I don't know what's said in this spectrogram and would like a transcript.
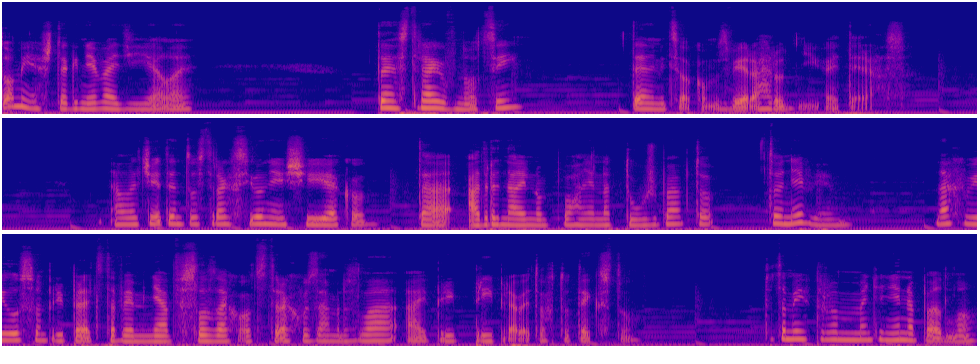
to mi až tak nevadí, ale ten strach v noci, ten mi celkom zviera hrudník aj teraz. Ale či je tento strach silnejší ako tá adrenalinom poháňaná túžba, to, to neviem. Na chvíľu som pri predstave mňa v slzách od strachu zamrzla aj pri príprave tohto textu. Toto mi v prvom momente nenapadlo.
